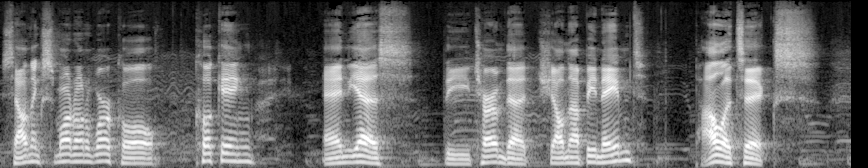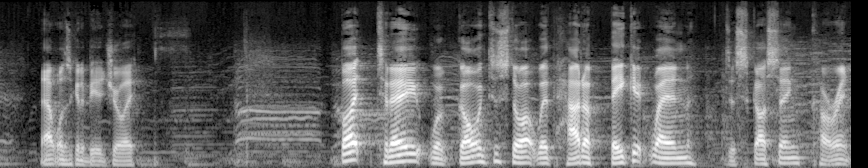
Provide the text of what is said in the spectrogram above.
sounding smart on a work call, cooking, and yes, the term that shall not be named politics. That one's going to be a joy. But today we're going to start with how to fake it when discussing current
